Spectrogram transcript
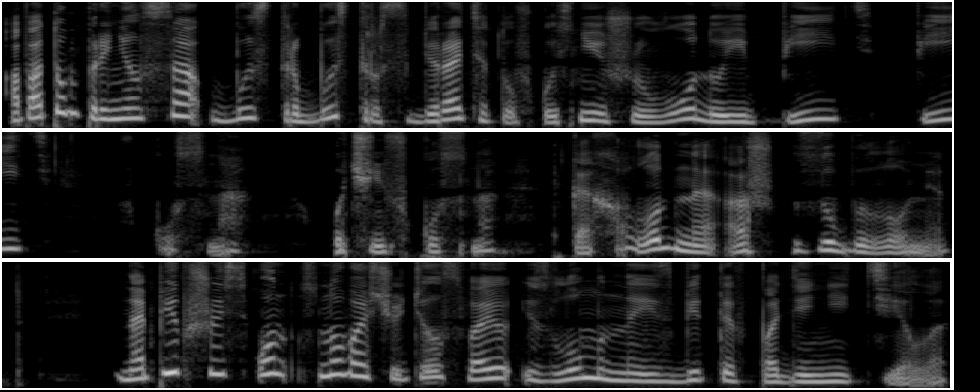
а потом принялся быстро-быстро собирать эту вкуснейшую воду и пить, пить, вкусно, очень вкусно. Такая холодная, аж зубы ломят. Напившись, он снова ощутил свое изломанное, избитое в падении тело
